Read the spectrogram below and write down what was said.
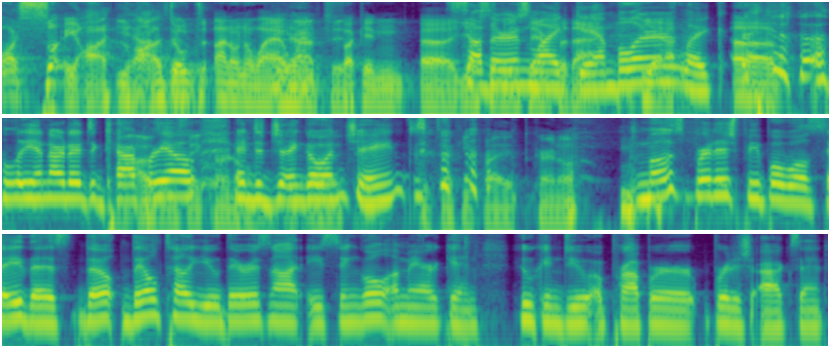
I say, I, I don't, I don't know why You I went to. fucking uh, Southern like gambler Yeah. like Uh, Leonardo DiCaprio say Colonel, into Django uh, Unchained. Kentucky Fried Colonel. Most British people will say this. They'll they'll tell you there is not a single American who can do a proper British accent,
